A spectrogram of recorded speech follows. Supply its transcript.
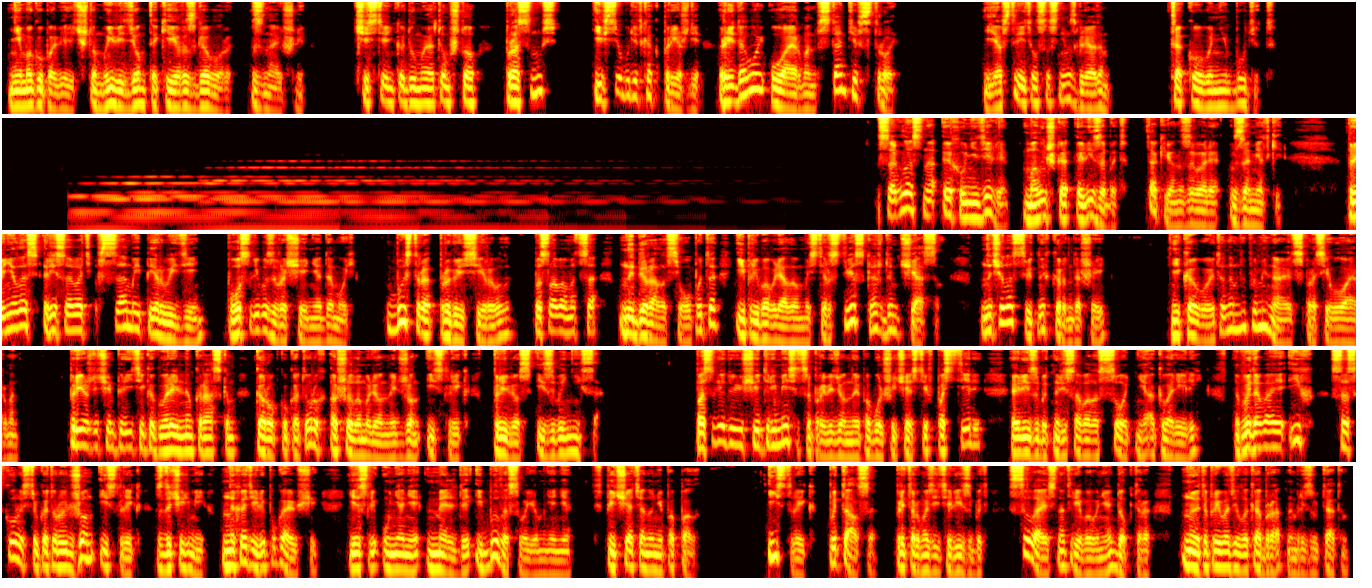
«Не могу поверить, что мы ведем такие разговоры, знаешь ли. Частенько думаю о том, что проснусь, и все будет как прежде. Рядовой Уайерман, встаньте в строй». Я встретился с ним взглядом. «Такого не будет». Согласно эху недели, малышка Элизабет, так ее называли в заметке, принялась рисовать в самый первый день после возвращения домой. Быстро прогрессировала, по словам отца, набиралась опыта и прибавляла в мастерстве с каждым часом. Начала с цветных карандашей. «И кого это нам напоминает?» – спросил Уайерман. Прежде чем перейти к акварельным краскам, коробку которых ошеломленный Джон Истлик привез из Вениса. Последующие три месяца, проведенные по большей части в постели, Элизабет нарисовала сотни акварелей, выдавая их со скоростью, которую Джон Истлик с дочерьми находили пугающей. Если у няни Мельды и было свое мнение, в печать оно не попало. Истлик пытался притормозить Элизабет, ссылаясь на требования доктора, но это приводило к обратным результатам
